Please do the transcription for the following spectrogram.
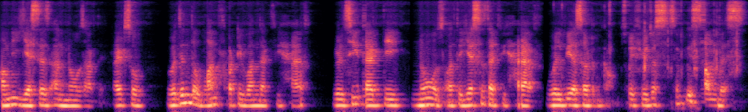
how many yeses and nos are there, right? So within the 141 that we have, we'll see that the nos or the yeses that we have will be a certain count. So if you just simply sum this,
